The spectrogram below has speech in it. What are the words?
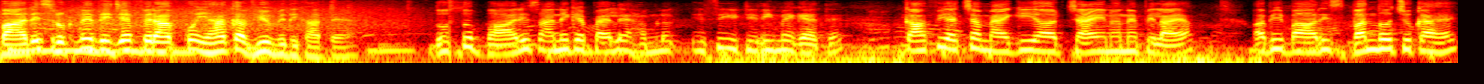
बारिश रुकने दीजिए फिर आपको यहाँ का व्यू भी दिखाते हैं। दोस्तों, बारिश आने के पहले हम लोग इसी इटरी में गए थे। काफ़ी अच्छा मैगी और चाय इन्होंने पिलाया। अभी बारिश बंद हो चुका है।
